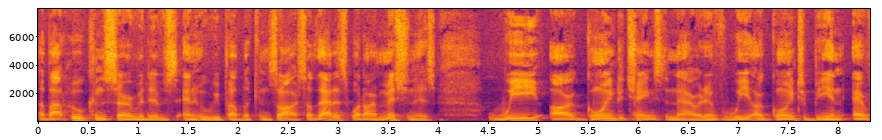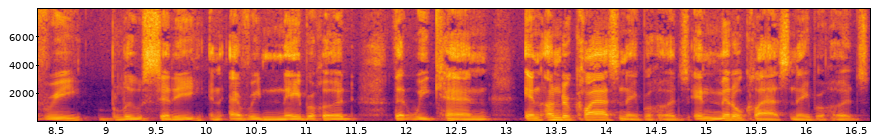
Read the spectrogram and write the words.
about who conservatives and who Republicans are. So that is what our mission is we are going to change the narrative. We are going to be in every blue city, in every neighborhood that we can, in underclass neighborhoods, in middle class neighborhoods,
